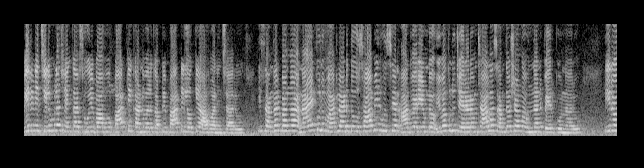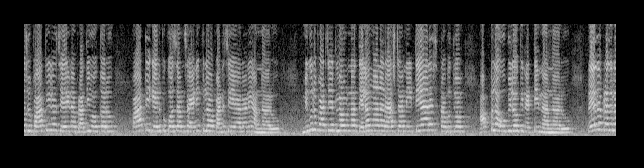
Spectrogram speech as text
వీరిని చిలుముల శంకర్ సూరిబాబు పార్టీ కండువలు కప్పి పార్టీలోకి ఆహ్వానించారు. ఈ సందర్భంగా నాయకులు మాట్లాడుతూ సాబిర్ హుస్సేన్ ఆధ్వర్యంలో యువకులు చేరడం చాలా సంతోషంగా ఉందని పేర్కొన్నారు. ఈరోజు పార్టీలో చేరిన ప్రతి ఒక్కరూ పార్టీ గెలుపు కోసం సైనికులా పనిచేయాలని అన్నారు. మిగులు బడ్జెట్లో ఉన్న తెలంగాణ రాష్ట్రాన్ని టీఆర్ఎస్ ప్రభుత్వం అప్పుల ఊబిలోకి నెట్టిందన్నారు. పేద ప్రజల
